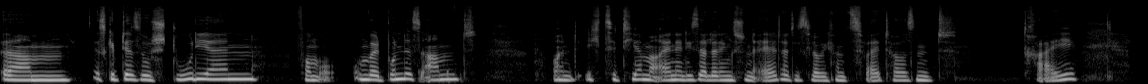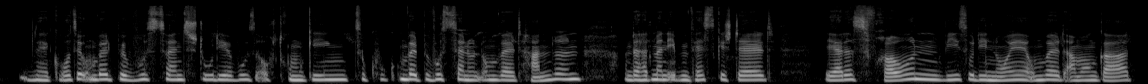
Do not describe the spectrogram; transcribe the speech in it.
ähm, es gibt ja so Studien vom Umweltbundesamt und ich zitiere mal eine, die ist allerdings schon älter, die ist glaube ich von 2003 eine große Umweltbewusstseinsstudie, wo es auch darum ging, zu Umweltbewusstsein und Umwelthandeln. Und da hat man eben festgestellt, ja, dass Frauen wie so die neue Umweltavantgarde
